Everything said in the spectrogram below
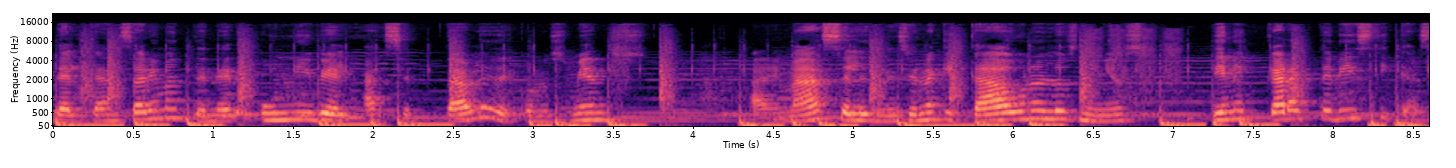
de alcanzar y mantener un nivel aceptable de conocimientos. Además, se les menciona que cada uno de los niños tiene características,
